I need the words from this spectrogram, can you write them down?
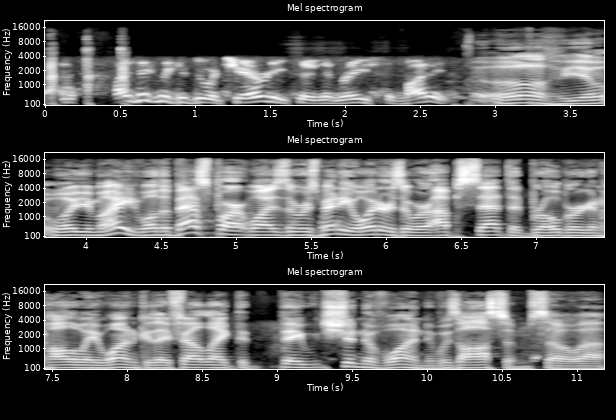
I think we could do a charity thing and raise some money. Oh, you, well, you might. Well, the best part was there was many Oilers that were upset that Broberg and Holloway won because they felt like that they shouldn't have won. It was awesome. So uh,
